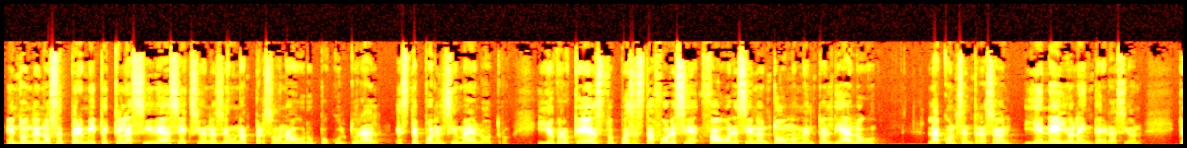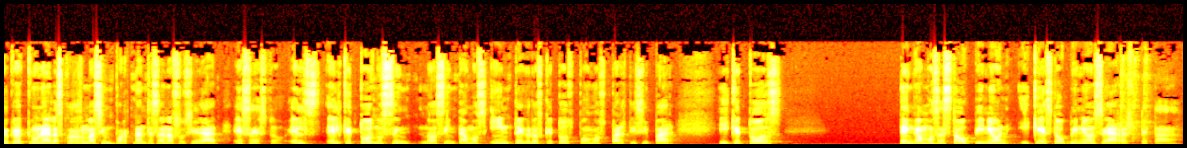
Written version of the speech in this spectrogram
en donde no se permite que las ideas y acciones de una persona o grupo cultural esté por encima del otro. Y yo creo que esto pues está favoreciendo en todo momento el diálogo la concentración y en ello la integración. Yo creo que una de las cosas más importantes en la sociedad es esto, el, el que todos nos, sintamos íntegros, que todos podamos participar y que todos tengamos esta opinión y que esta opinión sea respetada.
